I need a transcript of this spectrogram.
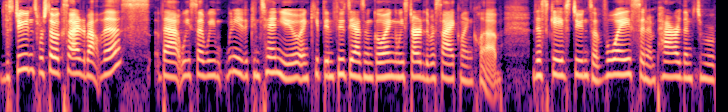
the students were so excited about this that we said we, we need to continue and keep the enthusiasm going and we started the recycling club. This gave students a voice and empowered them to,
